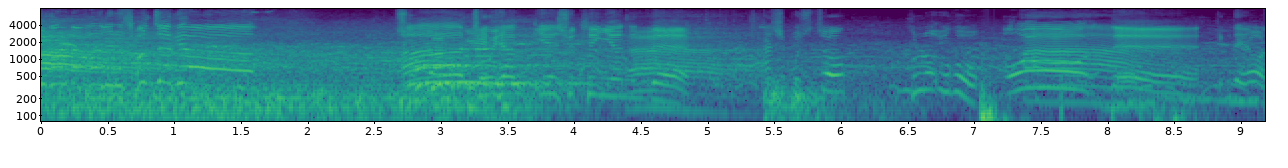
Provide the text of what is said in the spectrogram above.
이걸 막아내는 손정현. 아 조양기. 조양기의 슈팅이었는데. 아, 다시 보시죠. 굴러 이거 오 아. 네. 근데요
